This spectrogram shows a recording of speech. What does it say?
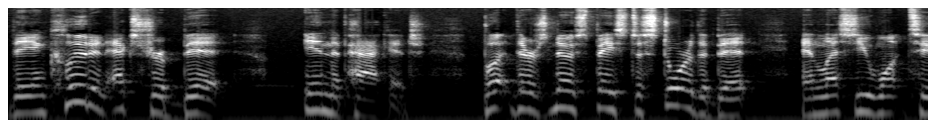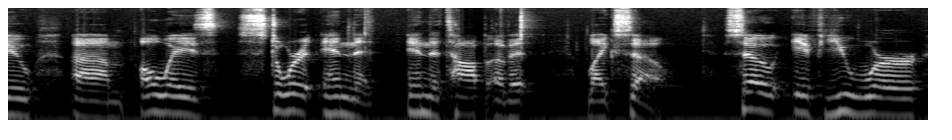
they include an extra bit in the package. But there's no space to store the bit unless you want to um, always store it in the, in the top of it like so. So if you were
